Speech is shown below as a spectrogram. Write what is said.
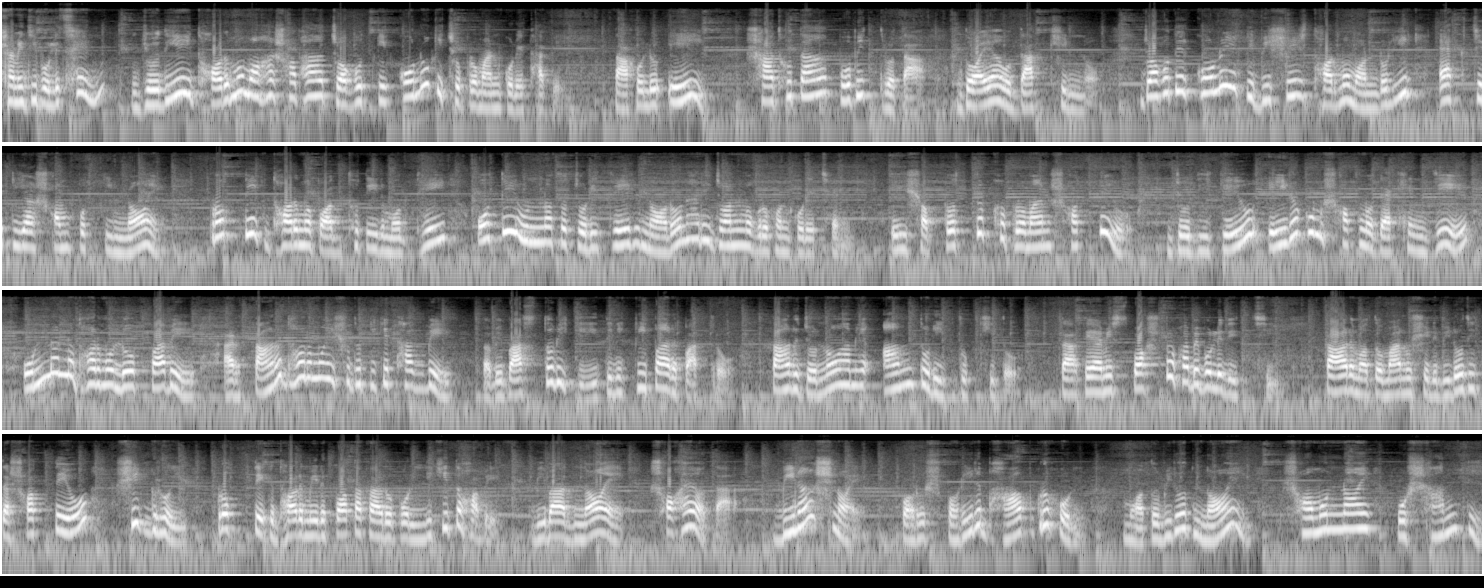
স্বামীজি বলেছেন, যদি এই ধর্ম মহাসভা জগৎকে কোনো কিছু প্রমাণ করে থাকে, তা হলো এই সাধুতা, পবিত্রতা, দয়া ও দাক্ষিণ্য। জগতের কোনো একটি বিশেষ ধর্মমণ্ডলীর একচেটিয়া সম্পত্তি নয়। প্রত্যেক ধর্ম পদ্ধতির মধ্যেই অতি উন্নত চরিত্রের নরনারী জন্মগ্রহণ করেছেন। এই সব প্রত্যক্ষ প্রমাণ সত্ত্বেও যদি কেউ এইরকম স্বপ্ন দেখেন যে অন্যান্য ধর্ম লোপ পাবে আর তার ধর্মই শুধু টিকে থাকবে। তবে বাস্তবিকই তিনি কৃপার পাত্র। তার জন্য আমি আন্তরিক দুঃখিত। তাকে আমি স্পষ্টভাবে বলে দিচ্ছি, তার মতো মানুষের বিরোধিতা সত্ত্বেও শীঘ্রই প্রত্যেক ধর্মের পতাকার ওপর লিখিত হবে, বিবাদ নয়, সহায়তা। বিনাশ নয়, পরস্পরের ভাব গ্রহণ মতবিরোধ নয়, সমন্বয় ও শান্তি।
